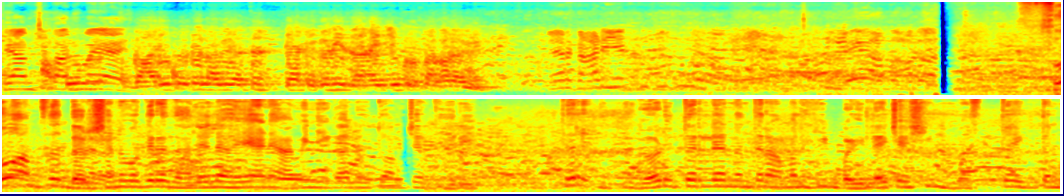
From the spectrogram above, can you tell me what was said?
हे हे आमची मालूबाई आहे. गाडी कुठे लावली असेल त्या ठिकाणी जाण्याची कृपा करावी. सो आमचं दर्शन वगैरे झालेलं आहे आणि आम्ही निघालो होतो आमच्या घरी. तर गड उतरल्यानंतर आम्हाला ही बैलाची अशी मस्त एकदम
